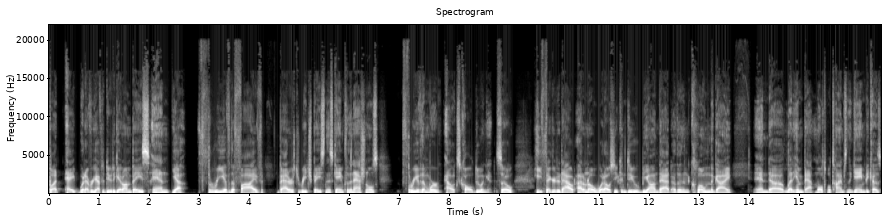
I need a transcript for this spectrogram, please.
But hey, whatever you have to do to get on base. And yeah, three of the five batters to reach base in this game for the Nationals, three of them were Alex Call doing it. So he figured it out. I don't know what else you can do beyond that other than clone the guy and uh, let him bat multiple times in the game because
